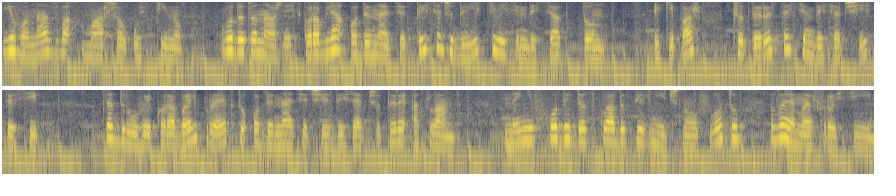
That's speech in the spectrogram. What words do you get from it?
його назва Маршал Устінов. Водотонажність корабля 11 тисяч 280 тонн. Екіпаж 476 осіб. Це другий корабель проєкту 1164 Атлант. Нині входить до складу Північного флоту ВМФ Росії.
